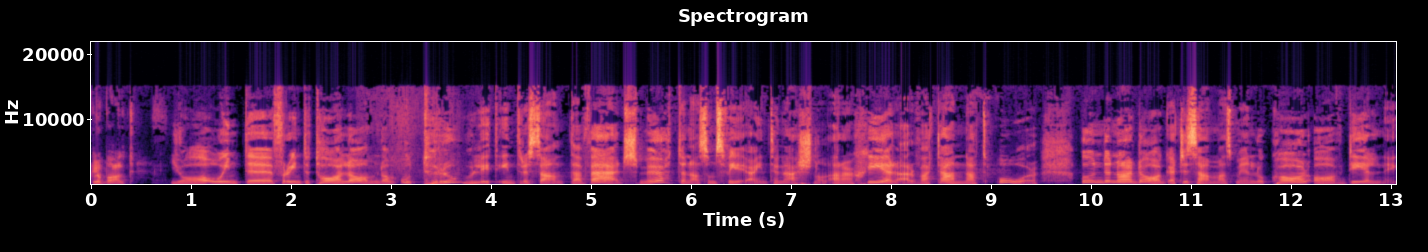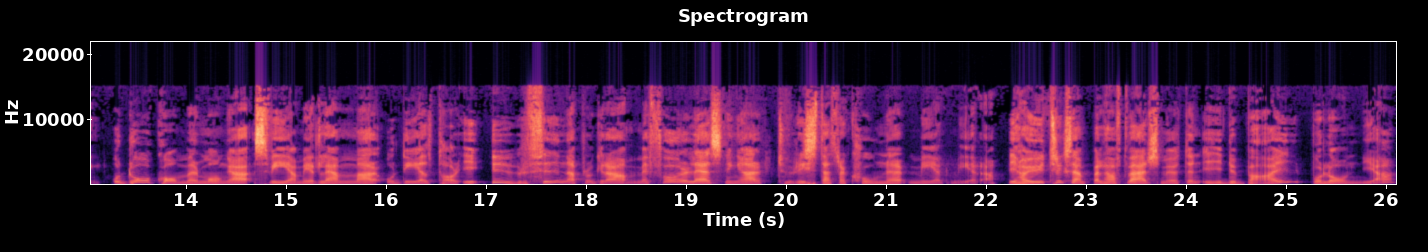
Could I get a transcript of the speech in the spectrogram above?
globalt. Ja, och inte, för att inte tala om de otroligt intressanta världsmötena som Svea International arrangerar vartannat år under några dagar tillsammans med en lokal avdelning. Och då kommer många Svea-medlemmar och deltar i urfina program med föreläsningar, turistattraktioner med mera. Vi har ju till exempel haft världsmöten i Dubai, Bologna,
